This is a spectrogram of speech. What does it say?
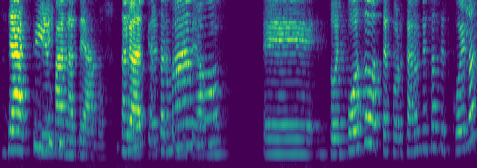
Ya, mi hermana, te amo. Saludos Gracias, a tu te hermano. amo. Eh, ¿Tu esposo te forjaron esas escuelas?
